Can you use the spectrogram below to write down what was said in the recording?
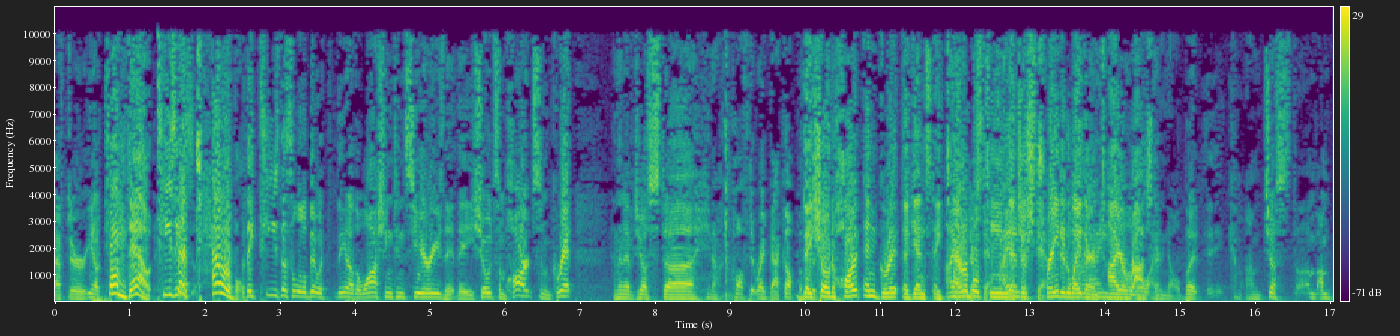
after you know te- Bummed out. teasing They're us terrible. but they teased us a little bit with you know the Washington series. They they showed some heart, some grit, and then have just uh, you know coughed it right back up. They showed heart and grit against a terrible team that just traded away their I entire know, roster. I know, but uh, come, I'm just I'm I'm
